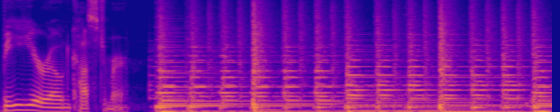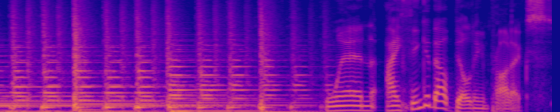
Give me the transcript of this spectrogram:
be your own customer. When I think about building products,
